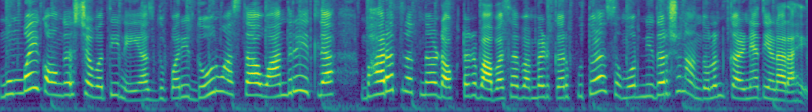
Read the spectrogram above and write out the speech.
मुंबई काँग्रेसच्या वतीने आज दुपारी दोन वाजता वांद्रे इथल्या भारतरत्न डॉक्टर बाबासाहेब आंबेडकर पुतळ्यासमोर निदर्शन आंदोलन करण्यात येणार आहे.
